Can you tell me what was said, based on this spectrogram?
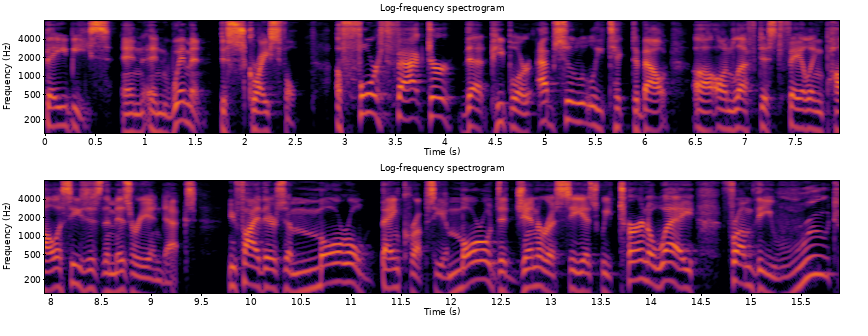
babies and, and women. Disgraceful. A fourth factor that people are absolutely ticked about uh, on leftist failing policies is the misery index. You find there's a moral bankruptcy, a moral degeneracy as we turn away from the root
